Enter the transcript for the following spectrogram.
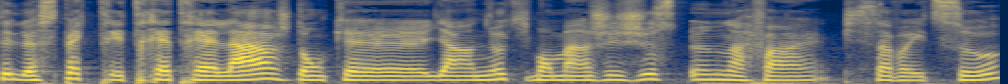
Le spectre est très très large, donc il y en a qui vont manger juste une affaire, puis ça va être ça.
